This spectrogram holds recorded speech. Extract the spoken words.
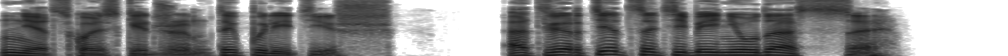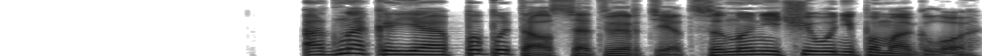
Нет, скользкий Джим, ты полетишь. Отвертеться тебе не удастся. Однако я попытался отвертеться, но ничего не помогло.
